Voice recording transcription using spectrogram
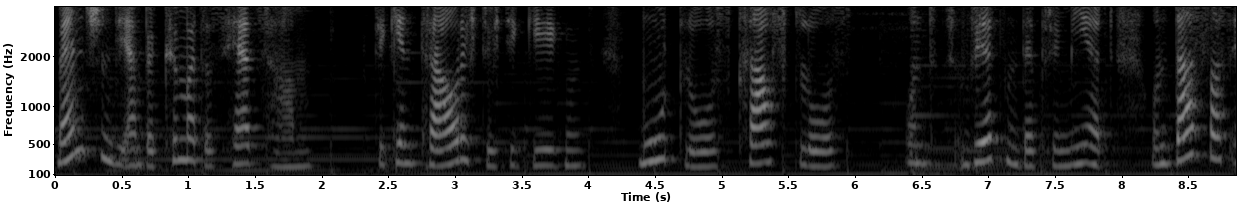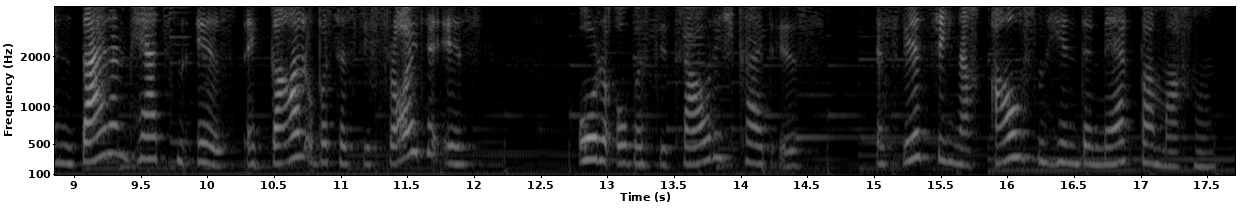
Menschen, die ein bekümmertes Herz haben, die gehen traurig durch die Gegend, mutlos, kraftlos und wirken deprimiert. Und das, was in deinem Herzen ist, egal ob es jetzt die Freude ist oder ob es die Traurigkeit ist, es wird sich nach außen hin bemerkbar machen.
